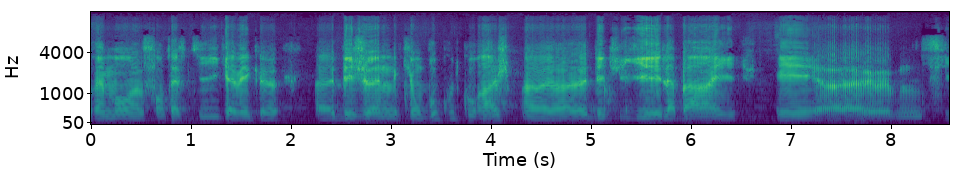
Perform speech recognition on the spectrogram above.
vraiment fantastique avec euh, des jeunes qui ont beaucoup de courage euh, d'étudier là-bas et, et euh, si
